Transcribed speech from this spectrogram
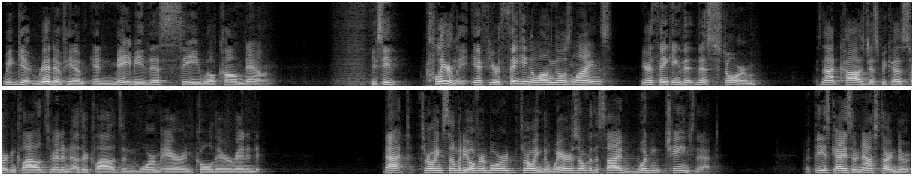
we get rid of him and maybe this sea will calm down. You see, clearly, if you're thinking along those lines, you're thinking that this storm is not caused just because certain clouds ran into other clouds and warm air and cold air ran into. That, throwing somebody overboard, throwing the wares over the side, wouldn't change that. But these guys are now starting to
